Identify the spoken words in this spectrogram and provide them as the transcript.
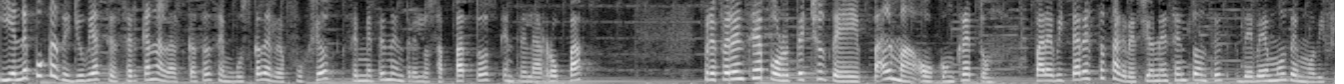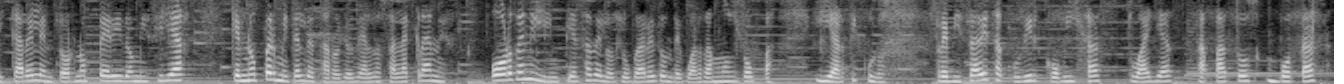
y en épocas de lluvia se acercan a las casas en busca de refugios, se meten entre los zapatos, entre la ropa, preferencia por techos de palma o concreto. Para evitar estas agresiones entonces debemos de modificar el entorno peridomiciliar que no permite el desarrollo de los alacranes, orden y limpieza de los lugares donde guardamos ropa y artículos, revisar y sacudir cobijas, toallas, zapatos, botas,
